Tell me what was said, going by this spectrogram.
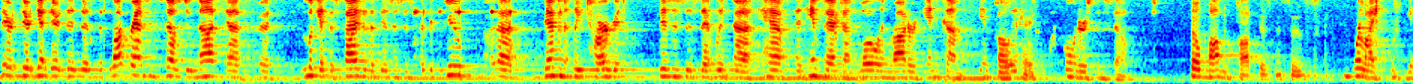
They're, they're, yeah, they're, the, the, the block grants themselves do not, uh, uh, look at the size of the businesses, but they do, uh, definitely target businesses that would, uh, have an impact on low and moderate income employees, Okay. owners themselves. So mom and pop businesses, More like, yeah.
